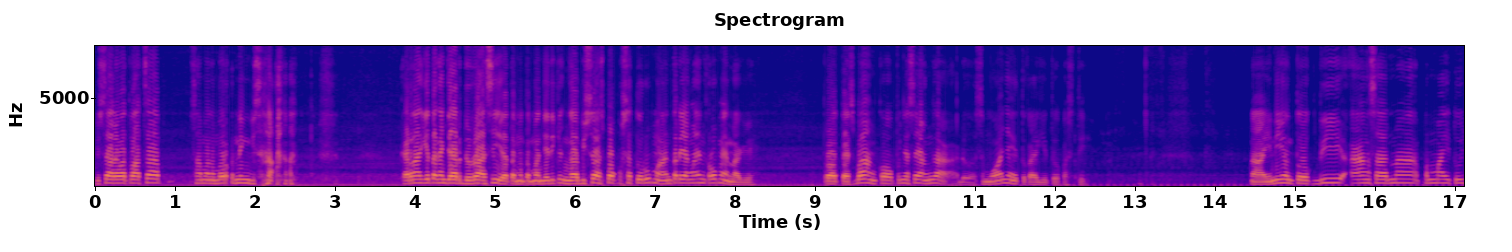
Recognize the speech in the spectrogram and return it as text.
Bisa lewat WhatsApp sama nomor rekening bisa. Karena kita ngejar durasi ya teman-teman. Jadi nggak bisa fokus satu rumah ntar yang lain komen lagi protes bang kok punya saya? Enggak. Aduh semuanya itu kayak gitu pasti. Nah ini untuk di angsana permai 7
